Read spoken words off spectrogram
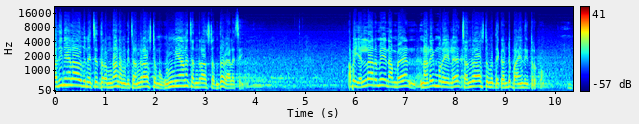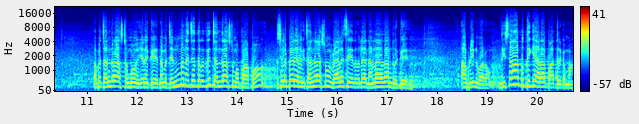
பதினேழாவது நட்சத்திரம் தான் நமக்கு சந்திராஷ்டமம். உண்மையான சந்திராஷ்டமம் தான் வேலை செய்யும். அப்போ எல்லாருமே நம்ம நடைமுறையில் சந்திராஷ்டமத்தை கண்டு பயந்துக்கிட்டு இருக்கோம். அப்போ சந்திராஷ்டமம் எனக்கு நம்ம ஜென்ம நட்சத்திரத்து சந்திராஷ்டமம் பார்ப்போம். சில பேர் எனக்கு சந்திராஷ்டமம் வேலை செய்கிறதுல நல்லா தான் இருக்குது அப்படின்னு வரோம். திசா புத்திக்கு யாராவது பார்த்துருக்கோமா?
